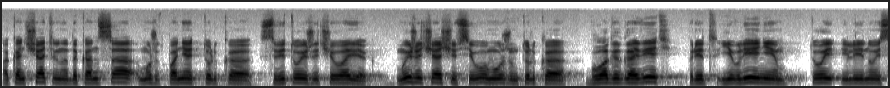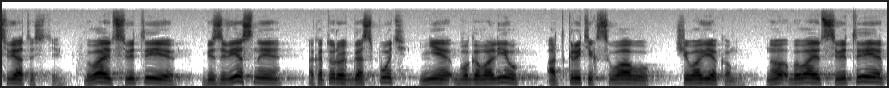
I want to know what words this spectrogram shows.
окончательно до конца может понять только святой же человек. Мы же чаще всего можем только благоговеть пред явлением той или иной святости. Бывают святые безвестные, о которых Господь не благоволил открыть их славу человеком. Но бывают святые,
